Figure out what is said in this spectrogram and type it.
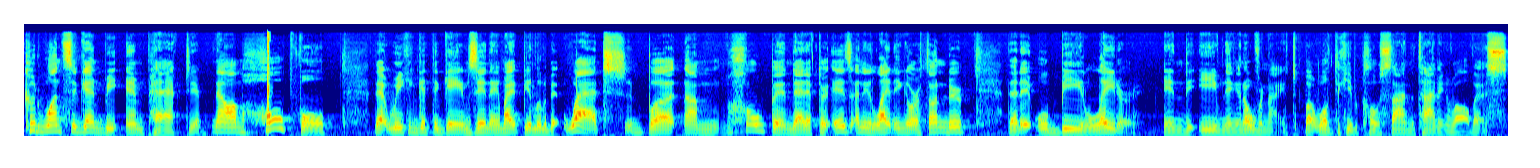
could once again be impacted. Now I'm hopeful that we can get the games in. They might be a little bit wet, but I'm hoping that if there is any lightning or thunder, that it will be later in the evening and overnight. But we'll have to keep a close eye on the timing of all this.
